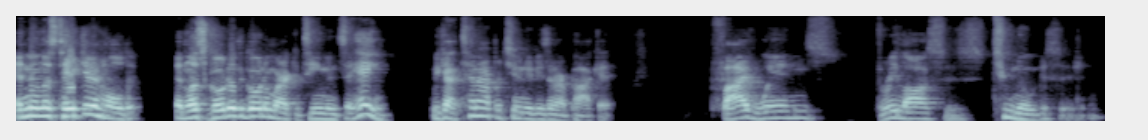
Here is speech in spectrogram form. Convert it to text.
And then let's take it and hold it. And let's go to the go-to-market team and say, hey, we got 10 opportunities in our pocket. Five wins, three losses, two no decisions.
